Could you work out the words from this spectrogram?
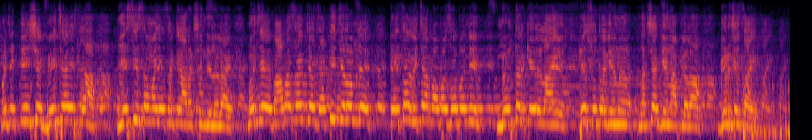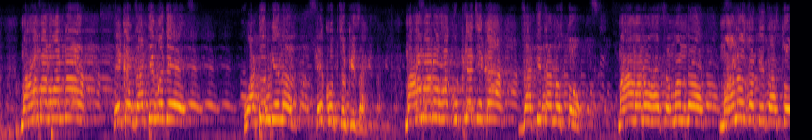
म्हणजे तीनशे बेचाळीस ला एस सी समाजासाठी आरक्षण दिलेलं आहे. म्हणजे बाबासाहेब ज्या जातीत जन्मले त्याचा विचार बाबासाहेबांनी नंतर केलेला आहे. हे सुद्धा घेणं लक्षात घेणं आपल्याला गरजेचं आहे. महामानवांना एका जातीमध्ये वाटून घेणं हे खूप चुकीचं आहे. महामानव हा कुठल्याच एका जातीचा नसतो. महामानव हा संबंध मानव जातीचा असतो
